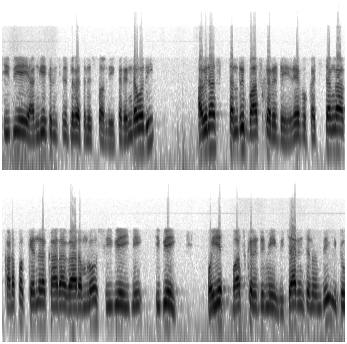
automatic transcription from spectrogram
సిబిఐ అంగీకరించినట్లుగా తెలుస్తోంది. ఇక రెండవది అవినాష్ తండ్రి భాస్కర్ రెడ్డి. రేపు ఖచ్చితంగా కడప కేంద్ర కారాగారంలో సిబిఐని సిబిఐ వైఎస్ భాస్కర్ రెడ్డిని విచారించనుంది. ఇటు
